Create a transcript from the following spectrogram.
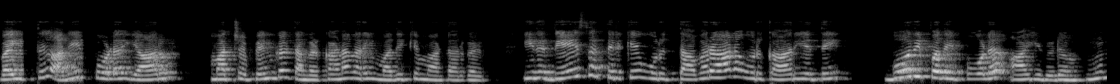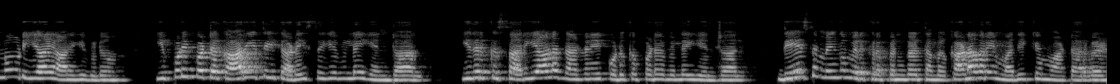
வைத்து அதே போல யாரும் மற்ற பெண்கள் தங்கள் கணவரை மதிக்க மாட்டார்கள். இது தேசத்திற்கே ஒரு தவறான ஒரு காரியத்தை போதிப்பதை போல ஆகிவிடும். முன்னோடியாய் ஆகிவிடும். இப்படிப்பட்ட காரியத்தை தடை செய்யவில்லை என்றால் இதற்கு சரியான தண்டனை கொடுக்கப்படவில்லை என்றால் தேசமெங்கும் இருக்கிற பெண்கள் தங்கள் கணவரை மதிக்க மாட்டார்கள்.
